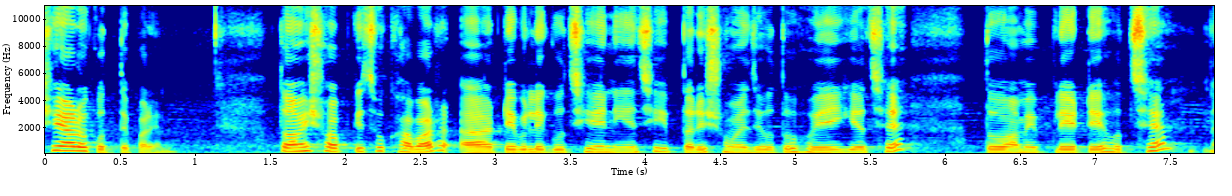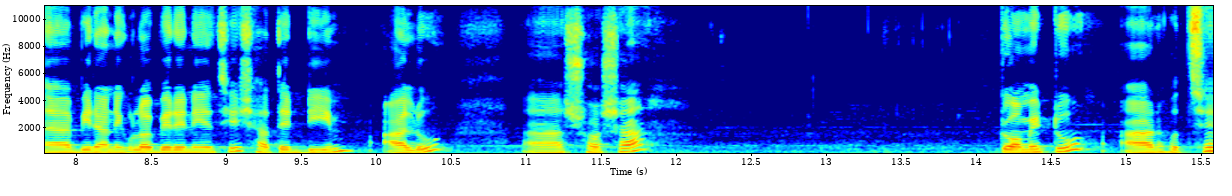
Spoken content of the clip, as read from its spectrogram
শেয়ারও করতে পারেন। তো আমি সব কিছু খাবার টেবিলে গুছিয়ে নিয়েছি। ইফতারির সময় যেহেতু হয়েই গেছে তো আমি প্লেটে হচ্ছে বিরিয়ানিগুলো বেড়ে নিয়েছি, সাথে ডিম, আলু শসা, টমেটো আর হচ্ছে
